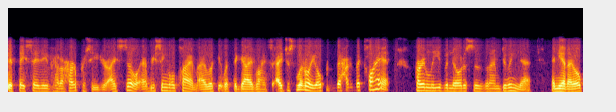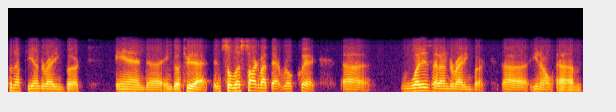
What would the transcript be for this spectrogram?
if they say they've had a heart procedure, I still every single time I look at what the guidelines. I just literally open the, the client hardly even notices that I'm doing that, and yet I open up the underwriting book and uh, and go through that. And so let's talk about that real quick. Uh, what is that underwriting book? Uh, you know, um,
